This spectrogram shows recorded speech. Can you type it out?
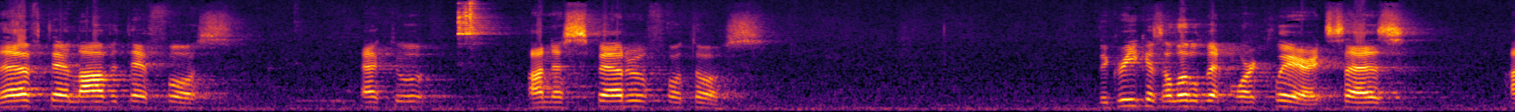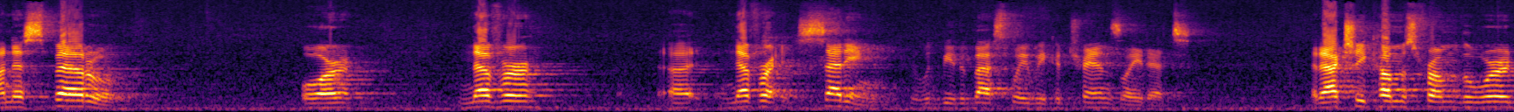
Devte lavete fos, ectu anesperu. The Greek is a little bit more clear. It says, anesperu, or never, uh, never setting would be the best way we could translate it. It actually comes from the word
